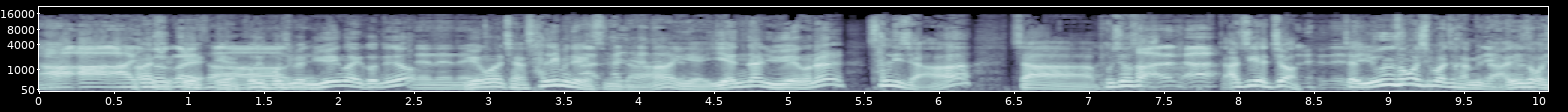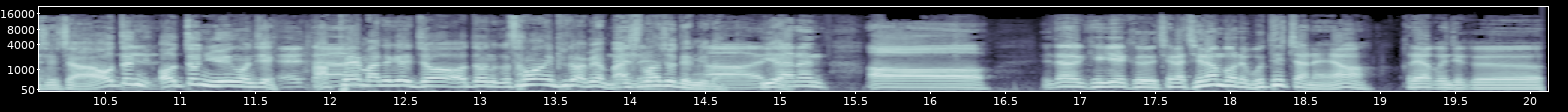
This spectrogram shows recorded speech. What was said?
아 아 아, 이걸 하나씩, 꺼내서 예, 예, 거기 아, 보시면 네. 유행어 있거든요. 네네네. 유행어를 제가 살리면 되겠습니다. 살려야 돼요. 예, 옛날 유행어를 살리자. 자, 보셔서 아, 아 시겠죠? 자, 윤성호 씨 먼저 갑니다. 윤성호 씨. 자, 어떤, 어떤 유행어인지 일단- 앞에 만약에 저 어떤 그 상황이 필요하면 말씀하셔도 됩니다. 아, 예. 일단은 어 일단은 그게 그 제가 지난번에 못했잖아요. 그래갖고 이제 그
